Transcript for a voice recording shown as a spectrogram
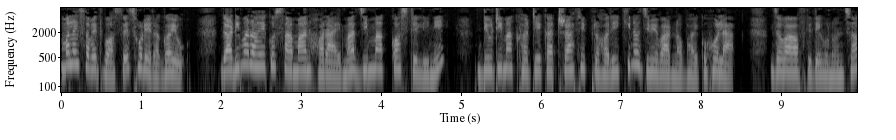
मलाई समेत बसले छोडेर गयो। गाड़ीमा रहेको सामान हराएमा जिम्मा कसले लिने? ड्यूटीमा खटिएका ट्राफिक प्रहरी किन जिम्मेवार नभएको होला? जवाफ दिँदै हुनुहुन्छ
